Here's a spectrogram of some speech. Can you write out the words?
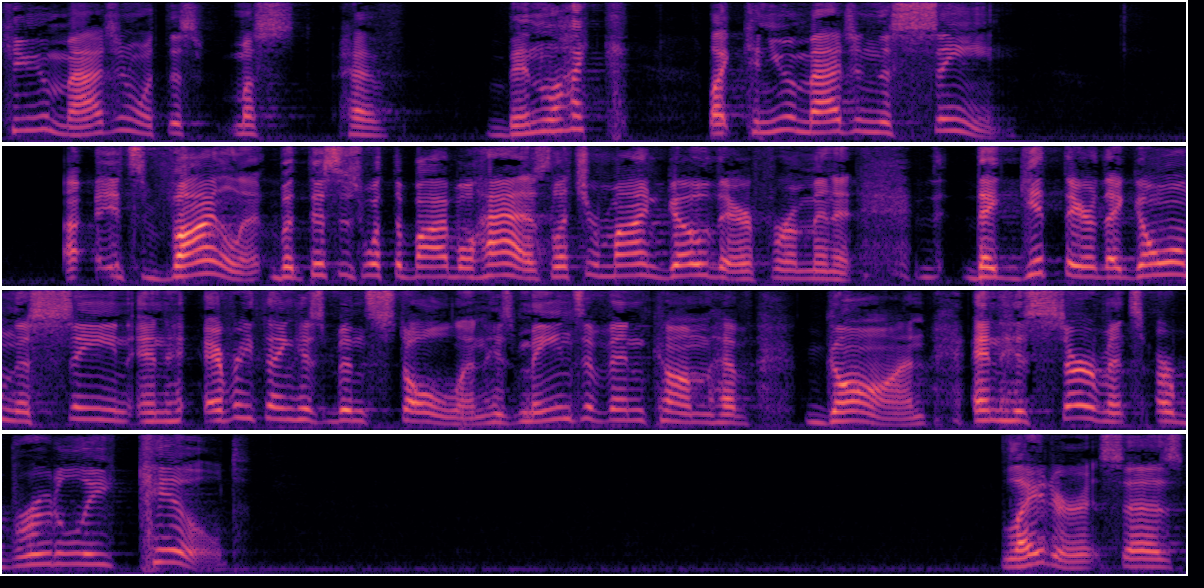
Can you imagine what this must have been like? Like, can you imagine this scene? Uh, it's violent, but this is what the Bible has. Let your mind go there for a minute. They get there, they go on this scene, and everything has been stolen. His means of income have gone, and his servants are brutally killed. Later, it says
